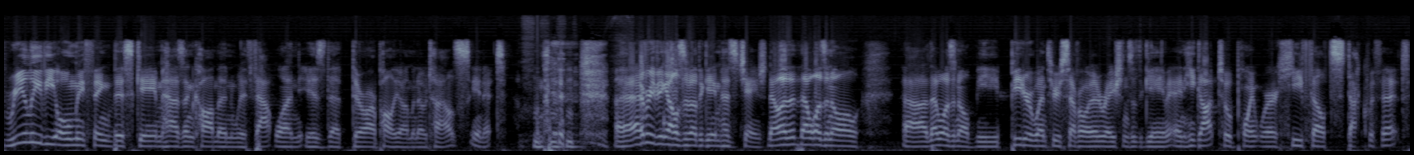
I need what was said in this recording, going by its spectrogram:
Really the only thing this game has in common with that one is that there are polyomino tiles in it. Uh, everything else about the game has changed. Now that, that wasn't all uh, that wasn't all me. Peter went through several iterations of the game and he got to a point where he felt stuck with it.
